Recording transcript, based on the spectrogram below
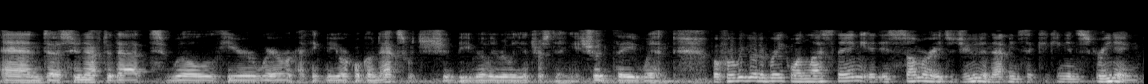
And uh, soon after that, we'll hear where I think New York will go next, which should be really, really interesting, should they win. Before we go to break, one last thing. It is summer, it's June, and that means the Kicking and Screening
